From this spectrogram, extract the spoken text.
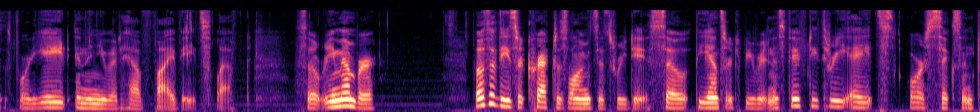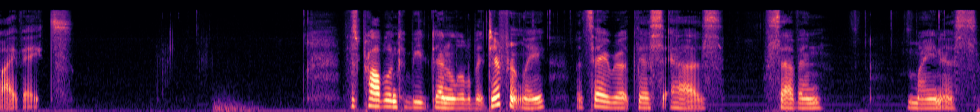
It's 48. And then you would have 5 eighths left. So remember, both of these are correct as long as it's reduced. So the answer could be written as 53 eighths or 6 and 5 eighths. This problem could be done a little bit differently. Let's say I wrote this as 7 minus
